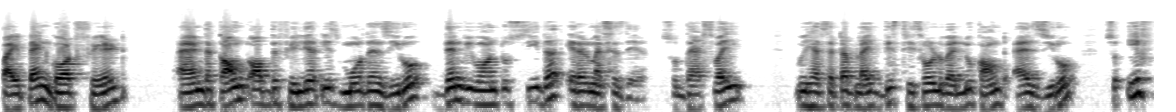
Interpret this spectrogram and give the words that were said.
pipeline got failed and the count of the failure is more than zero, then we want to see the error message there. So that's why we have set up like this threshold value count as zero. So if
